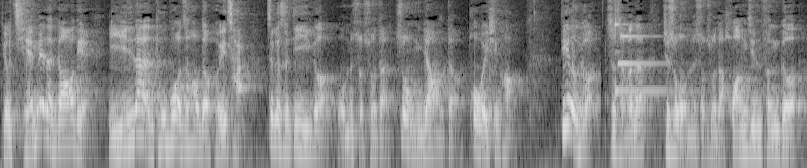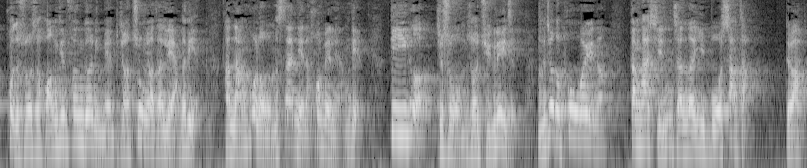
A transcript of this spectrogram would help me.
就前面的高点一旦突破之后的回踩，这个是第一个我们所说的重要的破位信号。第二个是什么呢？就是我们所说的黄金分割，或者说是黄金分割里面比较重要的两个点，它囊括了我们三点的后面两点。第一个就是我们说，举个例子，什么叫做破位呢？当它形成了一波上涨，对吧？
